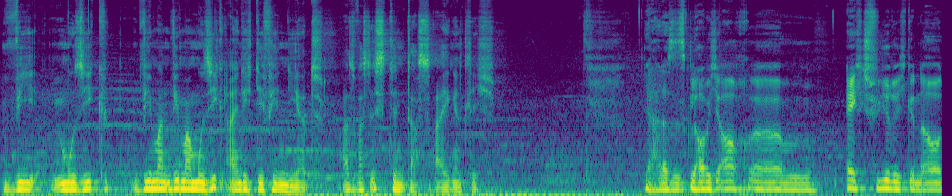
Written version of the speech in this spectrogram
wie Musik, wie man, wie man Musik eigentlich definiert. Also was ist denn das eigentlich? Ja, das ist, glaube ich, auch ähm, echt schwierig genau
